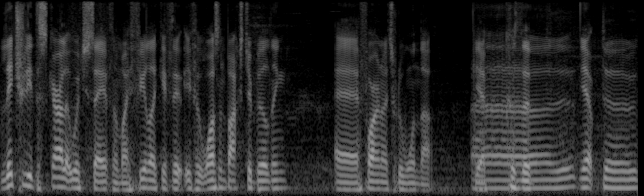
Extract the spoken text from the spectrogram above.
Literally, the Scarlet Witch saved them. I feel like if it, if it wasn't Baxter building, uh, Fire Knights would have won that. Yeah, because the Uh, yep. the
